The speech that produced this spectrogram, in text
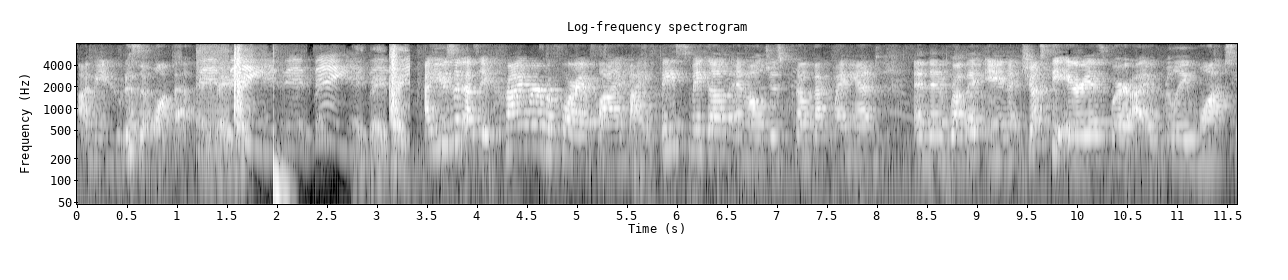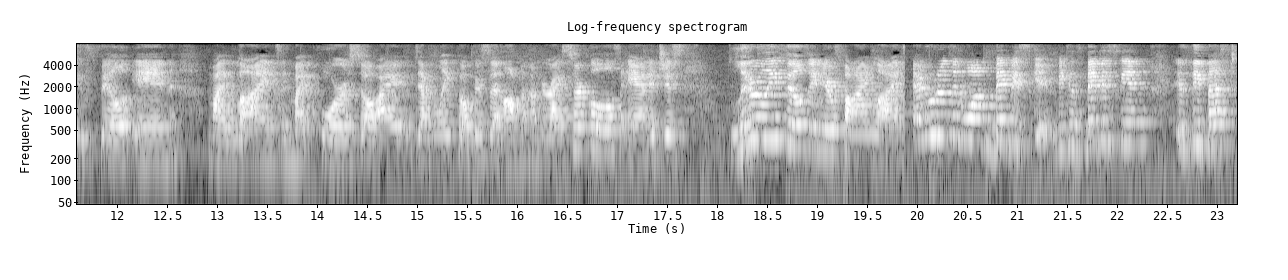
I mean, who doesn't want that? Hey, baby. Hey, baby. I use it as a primer before I apply my face makeup, and I'll just put on the back of my hand and then rub it in just the areas where I really want to fill in my lines and my pores. So I definitely focus it on my under eye circles and it just literally fills in your fine lines. And who doesn't want baby skin? Because baby skin is the best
